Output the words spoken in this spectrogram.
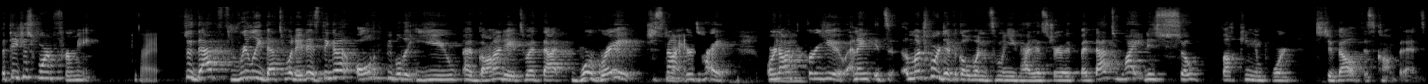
but they just weren't for me. Right. So that's really that's what it is. Think about all the people that you have gone on dates with that were great, just not right. your type or yeah. not for you. And I, it's much more difficult when it's someone you've had history with. But that's why it is so fucking important to develop this confidence,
